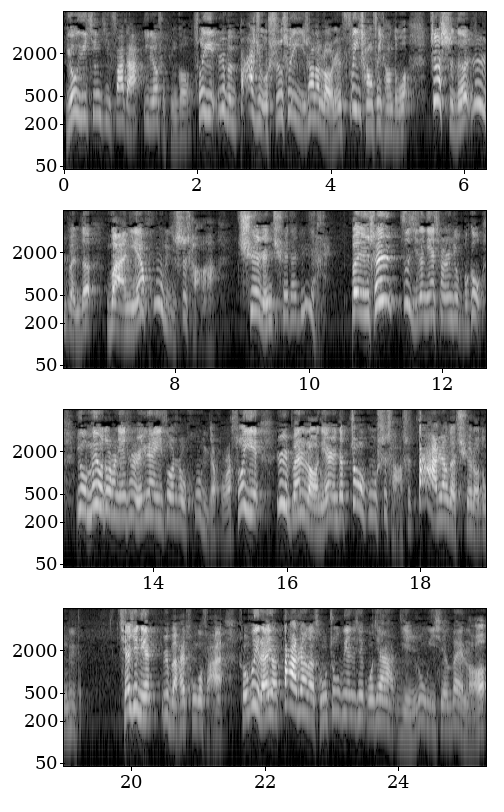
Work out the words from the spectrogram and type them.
由于经济发达、医疗水平高，所以日本八九十岁以上的老人非常非常多，这使得日本的晚年护理市场啊缺人缺的厉害。本身自己的年轻人就不够，又没有多少年轻人愿意做这种护理的活儿，所以日本老年人的照顾市场是大量的缺劳动力的。前些年，日本还通过法案，说未来要大量的从周边这些国家引入一些外劳，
